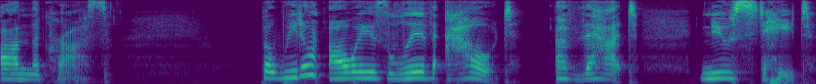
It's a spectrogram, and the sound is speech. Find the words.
on the cross. But we don't always live out of that new state.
